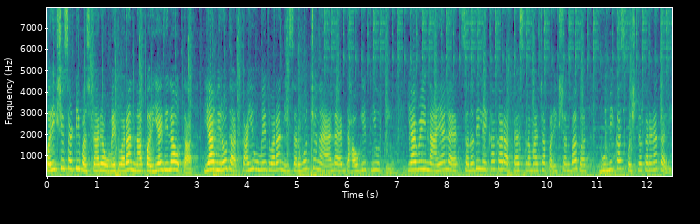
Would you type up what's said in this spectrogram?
परीक्षेसाठी बसणाऱ्या उमेदवारांना पर्याय दिला होता. या विरोधात काही उमेदवारांनी सर्वोच्च न्यायालयात धाव घेतली होती. यावेळी न्यायालयात सनदी लेखाकार अभ्यासक्रमाच्या परीक्षांबाबत भूमिका स्पष्ट करण्यात आली.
